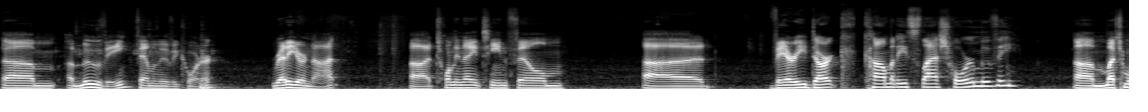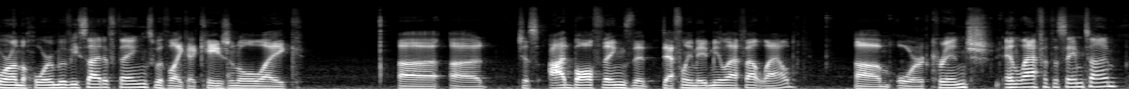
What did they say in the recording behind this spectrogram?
Um, a movie, family movie corner. Ready or Not, uh, 2019 film. Very dark comedy slash horror movie. Um, much more on the horror movie side of things, with like occasional like, uh, uh, just oddball things that definitely made me laugh out loud, um, or cringe and laugh at the same time.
